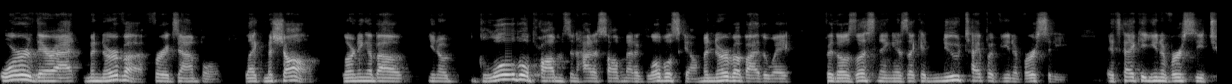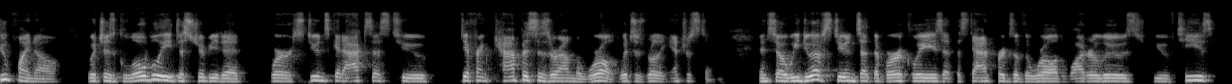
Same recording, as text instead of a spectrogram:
Or they're at Minerva, for example, like Michelle, learning about you know global problems and how to solve them at a global scale. Minerva, by the way, for those listening, is like a new type of university. It's like a university 2.0, which is globally distributed, where students get access to different campuses around the world, which is really interesting. And so we do have students at the Berkeleys, at the Stanfords of the world, Waterloos, U of T's,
